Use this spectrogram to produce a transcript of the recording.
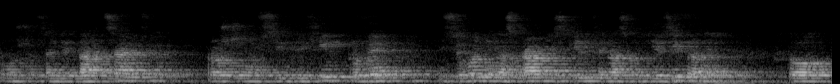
тому що це є дар церкви, прощення всіх гріхів, провин. І сьогодні насправді скільки нас тут є зібраних, хто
